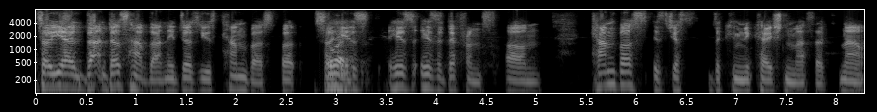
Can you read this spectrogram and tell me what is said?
So yeah, that does have that, and it does use CAN bus. But so right. here's here's here's a difference. Um, CAN bus is just the communication method. Now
